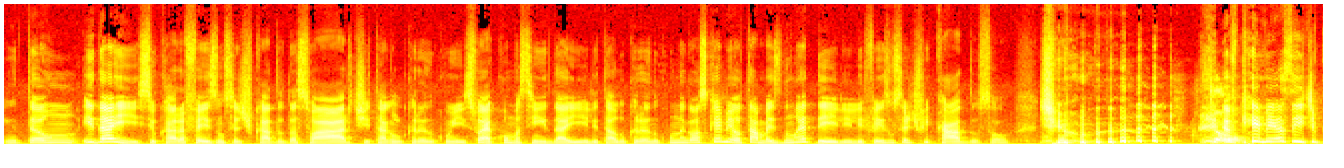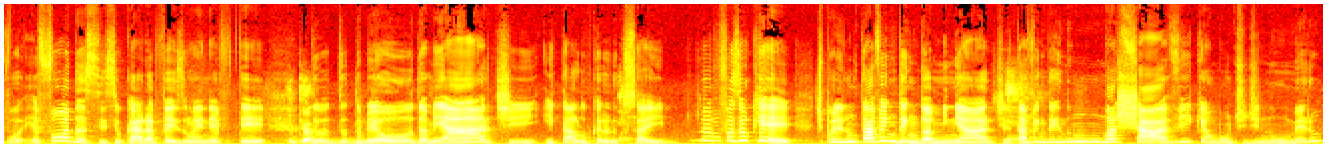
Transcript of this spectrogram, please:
Então, e daí? Se o cara fez um certificado da sua arte e tá lucrando com isso? Ué, como assim e daí? Ele tá lucrando com um negócio que é meu. Tá, mas não é dele. Ele fez um certificado só. Tipo, Então, eu fiquei meio assim, tipo, foda-se se o cara fez um NFT Então- do, do, do meu, da minha arte e, e tá lucrando com isso aí. Eu vou fazer o quê? Tipo, ele não tá vendendo a minha arte, ele tá vendendo uma chave, que é um monte de número,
